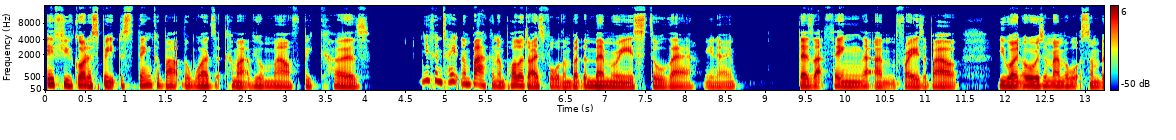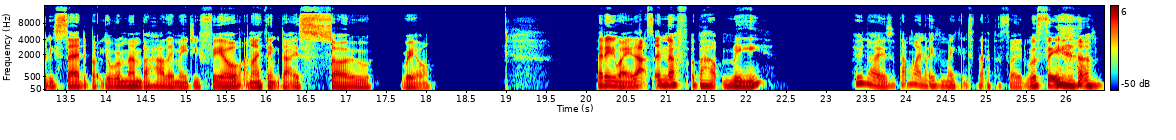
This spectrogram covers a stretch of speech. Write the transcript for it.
if you've got to speak, just think about the words that come out of your mouth because you can take them back and apologize for them, but the memory is still there, you know? There's that thing, that um, phrase about you won't always remember what somebody said, but you'll remember how they made you feel. And I think that is so real. But anyway, that's enough about me. Who knows? That might not even make it into the episode. We'll see. Um,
